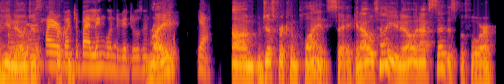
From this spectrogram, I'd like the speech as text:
You or, know, just hire a bunch of bilingual individuals and right. Yeah. Um, just for compliance sake. And I will tell you, you know, and I've said this before,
